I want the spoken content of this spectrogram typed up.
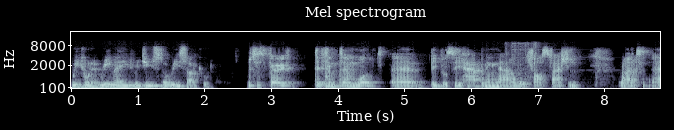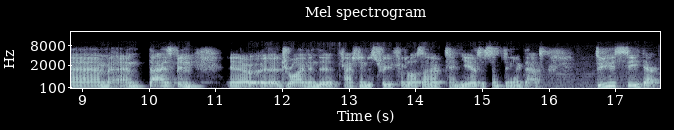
we call it remade, reduced, or recycled. Which is very different than what uh, people see happening now with fast fashion, right? Um, and that has been, you know, a drive in the fashion industry for the last, I don't know, 10 years or something like that. Do you see that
